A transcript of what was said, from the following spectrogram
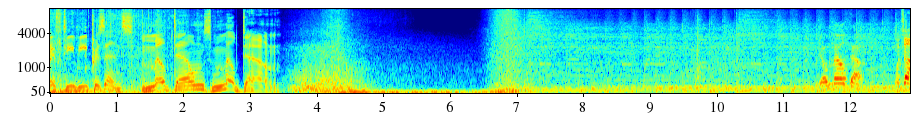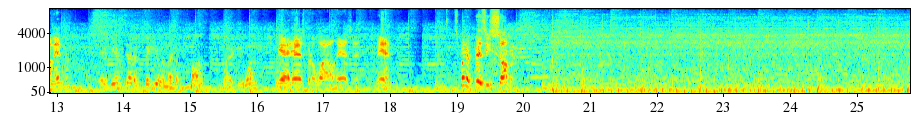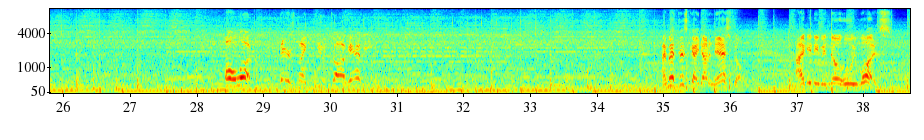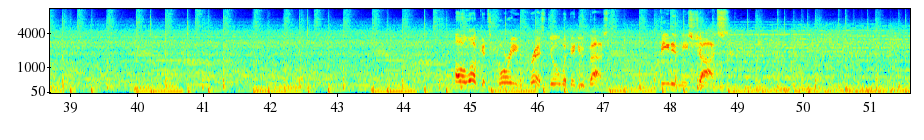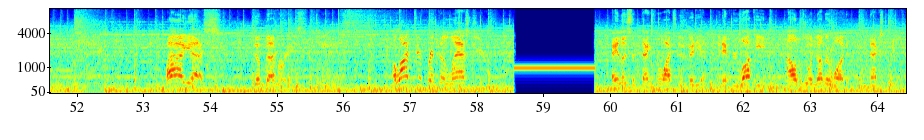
Riff TV presents Meltdown's Meltdown. Yo, Meltdown. What's up, man? Hey, we haven't done a video in like a month. You want to do one? Yeah, it has been a while, hasn't it? Man, it's been a busy summer. Oh, look, there's my cute dog, Abby. I met this guy down in Nashville. I didn't even know who he was. Oh, look, it's Corey and Chris doing what they do best feeding me shots. Ah, yes, the memories. A lot different than last year. Hey, listen, thanks for watching the video. And if you're lucky, I'll do another one next week.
